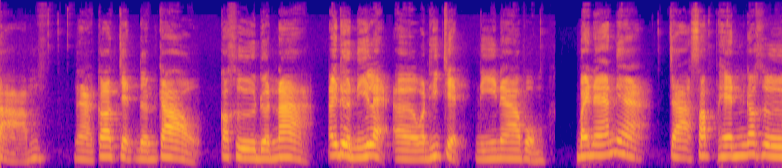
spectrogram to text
2023นะก็ 7 เดือน 9 ก็คือเดือนหน้าไอเดือนนี้แหละเออวันที่ 7 นี้นะครับผม Binance เนี่ยจะซับเพนก็คือ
